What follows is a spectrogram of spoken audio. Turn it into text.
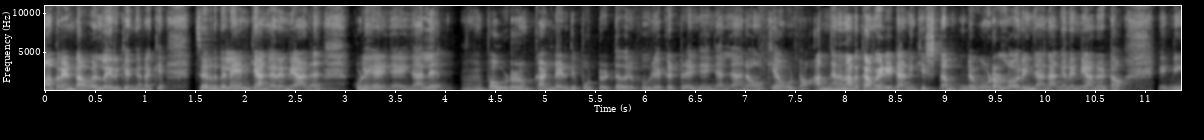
മാത്രമേ ഉണ്ടാവുള്ളായിരിക്കും ഇങ്ങനെയൊക്കെ ചെറുതിലേ എനിക്ക് അങ്ങനെ തന്നെയാണ്. കുളി കഴിഞ്ഞ് കഴിഞ്ഞാൽ പൗഡറും കണ്ണെഴുതി പൊട്ടിട്ട് ഒരു കൂരയൊക്കെ ഇട്ട് കഴിഞ്ഞ് കഴിഞ്ഞാൽ ഞാൻ ഓക്കെ ആവും കേട്ടോ അങ്ങനെ നടക്കാൻ വേണ്ടിയിട്ടാണ് എനിക്കിഷ്ടം. എന്റെ കൂടെ ഉള്ളവരും ഞാൻ അങ്ങനെ തന്നെയാണ് കേട്ടോ ഇനി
